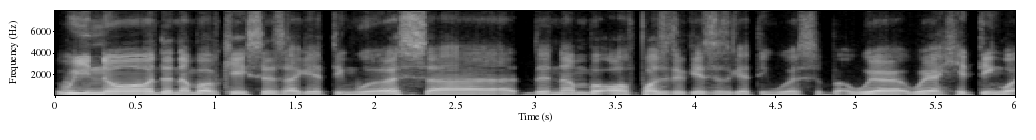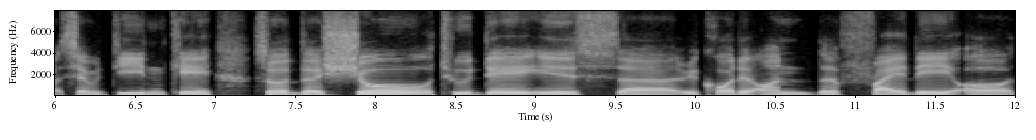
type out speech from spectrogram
we know the number of cases are getting worse. Uh, the number of positive cases are getting worse, but we're we're hitting what 17k. So the show today is uh, recorded on the Friday or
